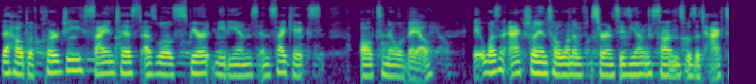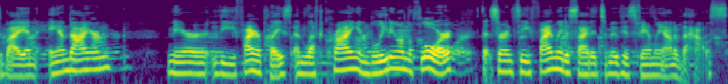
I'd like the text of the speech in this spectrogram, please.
the help of clergy, scientists, as well as spirit mediums and psychics, all to no avail. It wasn't actually until one of Surrency's young sons was attacked by an andiron near the fireplace and left crying and bleeding on the floor that Surrency finally decided to move his family out of the house.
